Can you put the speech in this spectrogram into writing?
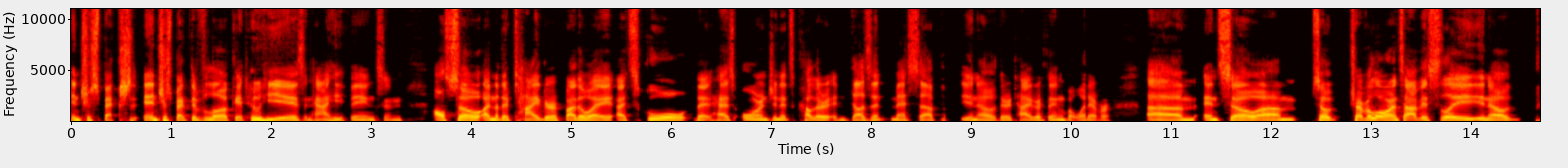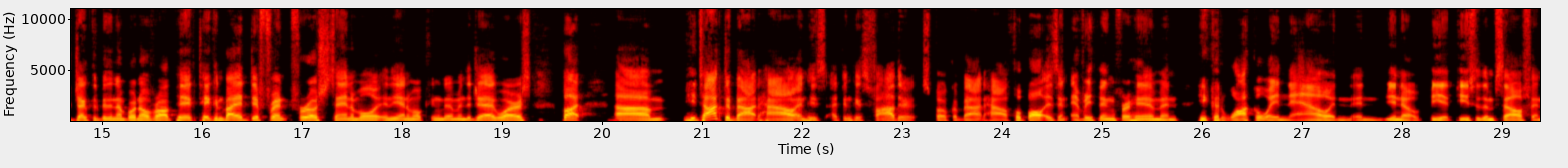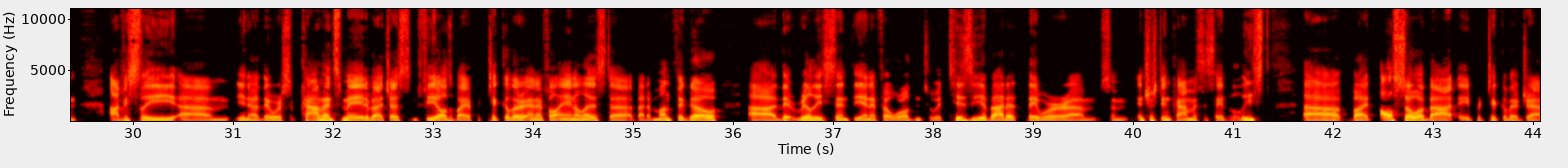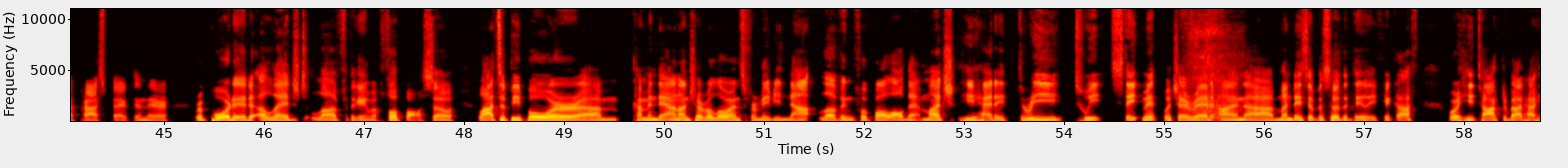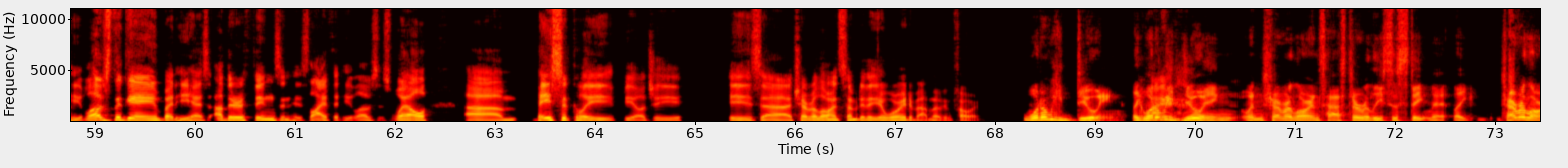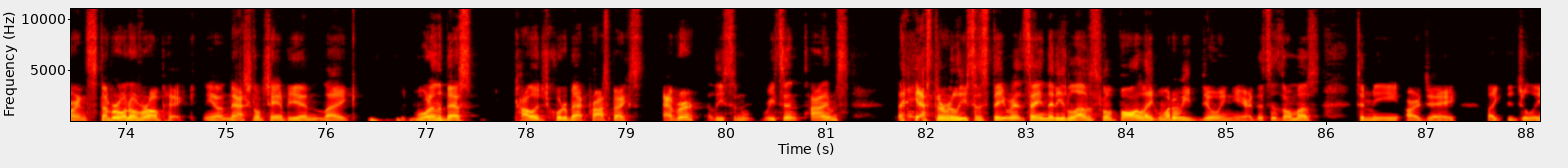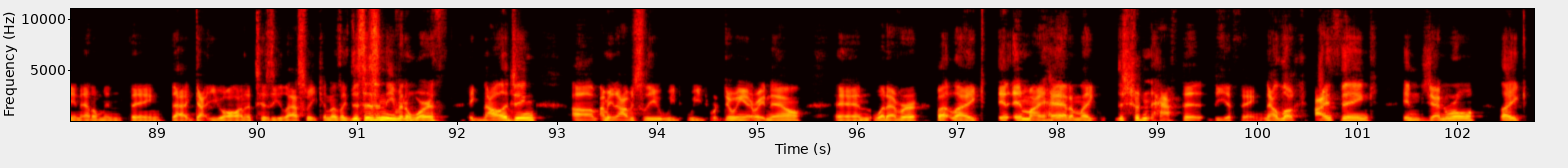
introspection introspective look at who he is and how he thinks. And also another tiger by the way a school that has orange in its color and doesn't mess up you know their tiger thing but whatever. Um and so um so trevor lawrence obviously you know projected to be the number one overall pick taken by a different ferocious animal in the animal kingdom in the jaguars. But um, he talked about how, and his, I think his father spoke about how football isn't everything for him and he could walk away now and, and, you know, be at peace with himself. And obviously, um, you know, there were some comments made about Justin Fields by a particular NFL analyst uh, about a month ago. Uh, that really sent the NFL world into a tizzy about it. They were um, some interesting comments to say the least, uh, but also about a particular draft prospect and their reported alleged love for the game of football. So lots of people were um, coming down on Trevor Lawrence for maybe not loving football all that much. He had a three tweet statement, which I read on uh, Monday's episode of the Daily Kickoff, where he talked about how he loves the game, but he has other things in his life that he loves as well. Um, basically, BLG is uh, Trevor Lawrence somebody that you're worried about moving forward? What are we doing? Like, what are we doing when Trevor Lawrence has to release a statement? Like, Trevor Lawrence, number one overall pick, you know, national champion, like one of the best college quarterback prospects ever, at least in recent times. He has to release a statement saying that he loves football. Like, what are we doing here? This is almost, to me, RJ, like the Julian Edelman thing that got you all in a tizzy last week. And I was like, this isn't even worth acknowledging. Um, I mean, obviously, we, we, we're doing it right now and whatever. But like in, in my head, I'm like, this shouldn't have to be a thing. Now, look, I think in general, like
